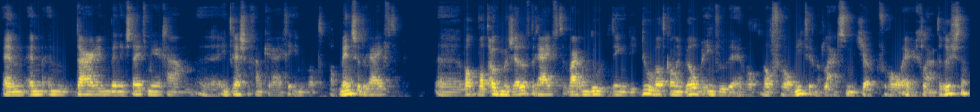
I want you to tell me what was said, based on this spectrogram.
En, en, en daarin ben ik steeds meer gaan uh, interesse gaan krijgen in wat, wat mensen drijft. Uh, wat, wat ook mezelf drijft. Waarom doe ik de dingen die ik doe? Wat kan ik wel beïnvloeden en wat, wat vooral niet? En dat laatste moet je ook vooral erg laten rusten.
